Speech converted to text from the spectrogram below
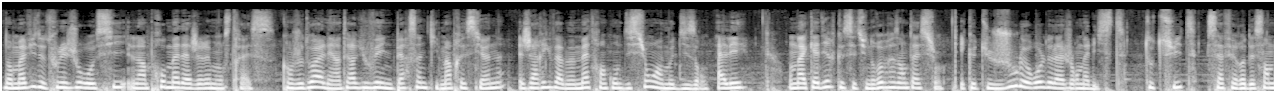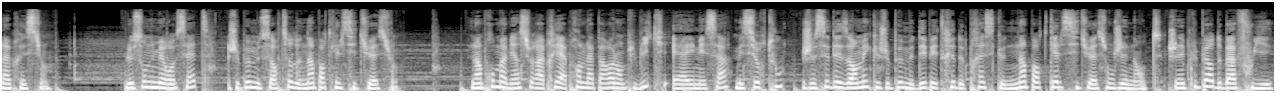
Dans ma vie de tous les jours aussi, l'impro m'aide à gérer mon stress. Quand je dois aller interviewer une personne qui m'impressionne, j'arrive à me mettre en condition en me disant Allez, on n'a qu'à dire que c'est une représentation et que tu joues le rôle de la journaliste. Tout de suite, ça fait redescendre la pression. Leçon numéro 7, je peux me sortir de n'importe quelle situation. L'impro m'a bien sûr appris à prendre la parole en public et à aimer ça, mais surtout, je sais désormais que je peux me dépêtrer de presque n'importe quelle situation gênante. Je n'ai plus peur de bafouiller,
